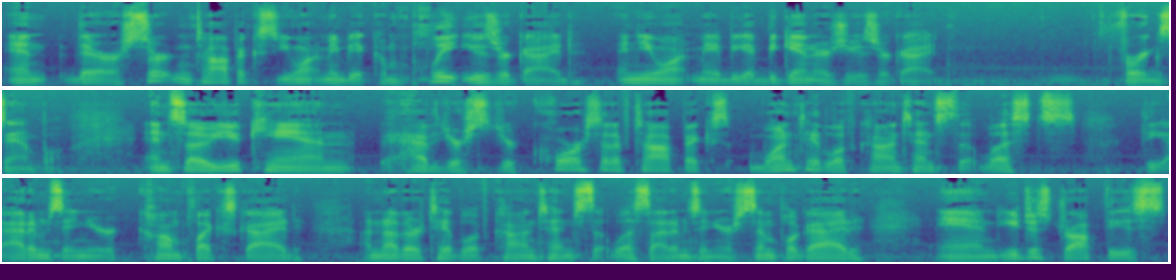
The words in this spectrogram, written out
And there are certain topics you want maybe a complete user guide, and you want maybe a beginner's user guide, for example. And so you can have your your core set of topics, one table of contents that lists the items in your complex guide, another table of contents that lists items in your simple guide, and you just drop these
